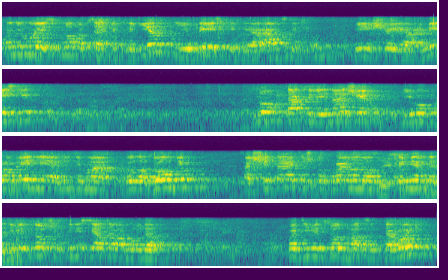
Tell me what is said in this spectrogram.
Про него есть много всяких легенд, и еврейских, и арабских, и еще и арамейских. Но так или иначе, его правление, видимо, было долгим, а считается, что правил он примерно с 960 года по 922.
